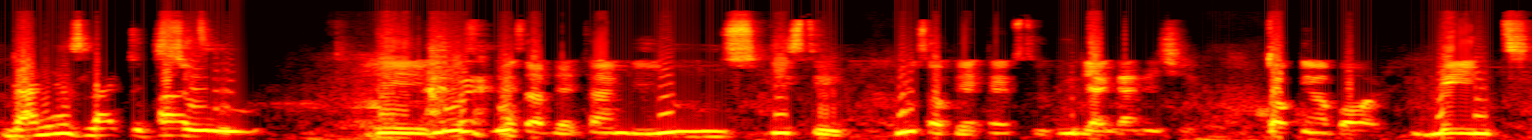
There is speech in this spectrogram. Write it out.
Ghanaians like to party. So they most, most of the time they use this thing, most of the herbs to do their garnishing. Talking about mint,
